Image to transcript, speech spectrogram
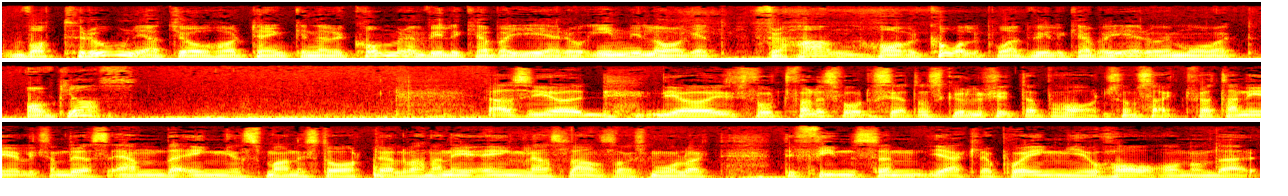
vad tror ni att Joe Hart tänker när det kommer en Willy Caballero in i laget? För han har väl koll på att Willy Caballero är målvakt av klass. Alltså jag, jag har fortfarande svårt att se att de skulle flytta på Hart som sagt. För att han är liksom deras enda engelsman i startelvan. Han är Englands landslagsmålvakt. Det finns en jäkla poäng i att ha honom där.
